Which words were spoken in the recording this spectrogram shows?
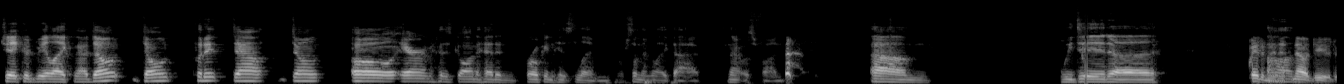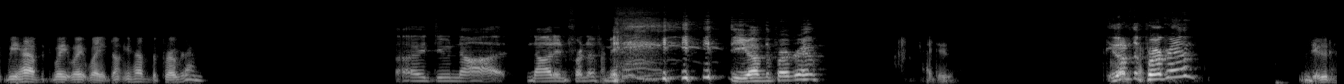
jake would be like now don't don't put it down don't oh aaron has gone ahead and broken his limb or something like that and that was fun um we did uh Wait a minute. Um, no, dude. We have. Wait, wait, wait. Don't you have the program? i do not not in front of me do you have the program I do, you have the program dude.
